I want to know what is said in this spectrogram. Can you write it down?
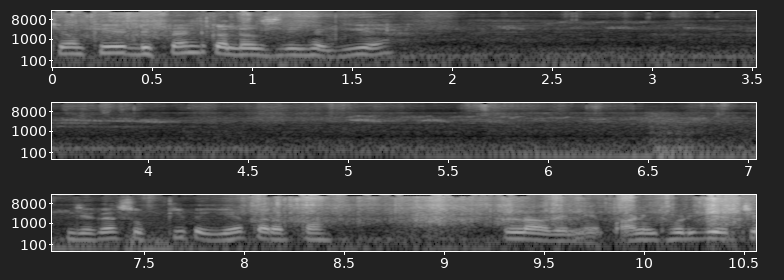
ਕਿਉਂਕਿ ਡਿਫਰੈਂਟ ਕਲਰਸ ਦੀ ਹੈਗੀ ਹੈ। ਜਗ੍ਹਾ ਸੁੱਕੀ ਪਈ ਹੈ, ਪਰ ਆਪਾਂ ਲਾ ਦਿੰਨੇ ਹਾਂ ਪਾਣੀ ਥੋੜੀ ਦੇਰ ਚ।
